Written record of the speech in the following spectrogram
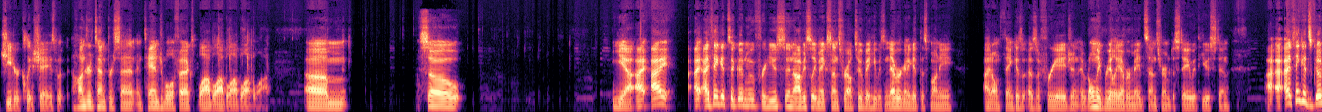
Jeter cliches, but 110 percent intangible effects, blah blah blah blah blah. Um, so yeah, I I I, I think it's a good move for Houston. Obviously, it makes sense for Altuve. He was never going to get this money. I don't think as, as a free agent, it only really ever made sense for him to stay with Houston. I, I, think it's good.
